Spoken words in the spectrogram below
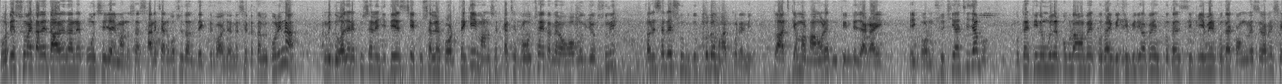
ভোটের সময় তাদের দাঁড়ে দাঁড়ে পৌঁছে যায় মানুষ। আর সাড়ে চার বছর তাদের দেখতে পাওয়া যায় না, সেটা তো আমি করি না। আমি দু হাজার একুশ সালে জিতে এসেছি, একুশ সালের পর থেকেই মানুষের কাছে পৌঁছাই, তাদের অভাব অভিযোগ শুনি, তাদের সাথে সুখ দুঃখটাও ভাগ করে নিই। তো আজকে আমার ভাঙড়ে দু তিনটে জায়গায় এই কর্মসূচি আছে যাব? কোথায় তৃণমূলের প্রোগ্রাম হবে কোথায় বিজেপির হবে কোথায় সিপিএমের কোথায় কংগ্রেসের হবে সে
